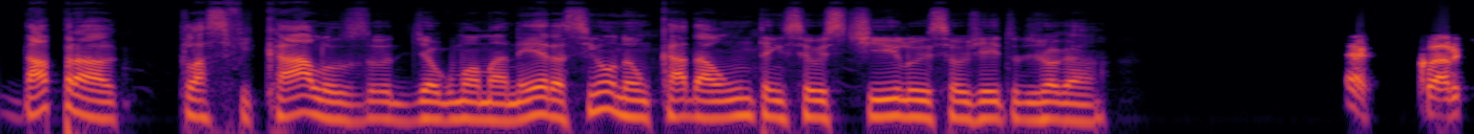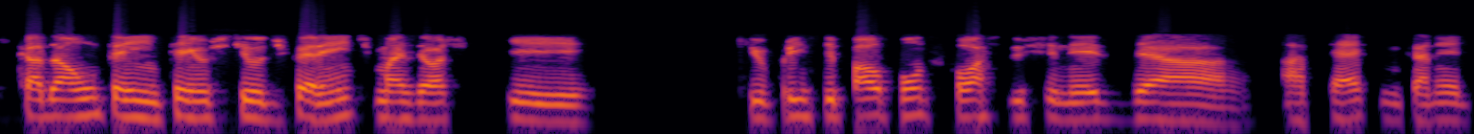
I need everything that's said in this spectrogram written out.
dá para classificá-los de alguma maneira, assim ou não? Cada um tem seu estilo e seu jeito de jogar? É, claro que cada um tem, tem um estilo diferente, mas eu acho que que o principal ponto forte dos chineses é a, a técnica, né? Eles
